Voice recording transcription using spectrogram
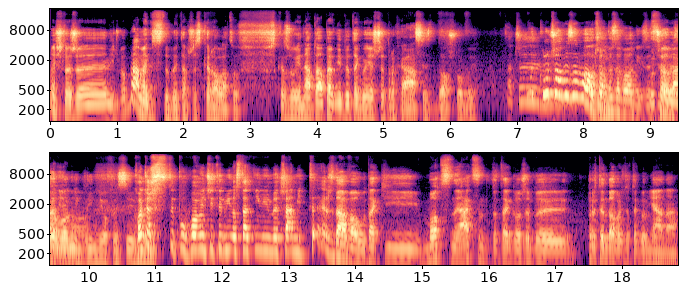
Myślę, że liczba bramek zdobyta przez Karola to wskazuje na to, a pewnie do tego jeszcze trochę asyst doszłoby. Znaczy, No, kluczowy zawodnik. kluczowy zawodnik, Kluczowy zawodnik no. linii ofensywnej. Chociaż z typu, powiem Ci, tymi ostatnimi meczami też dawał taki mocny akcent do tego, żeby pretendować do tego miana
